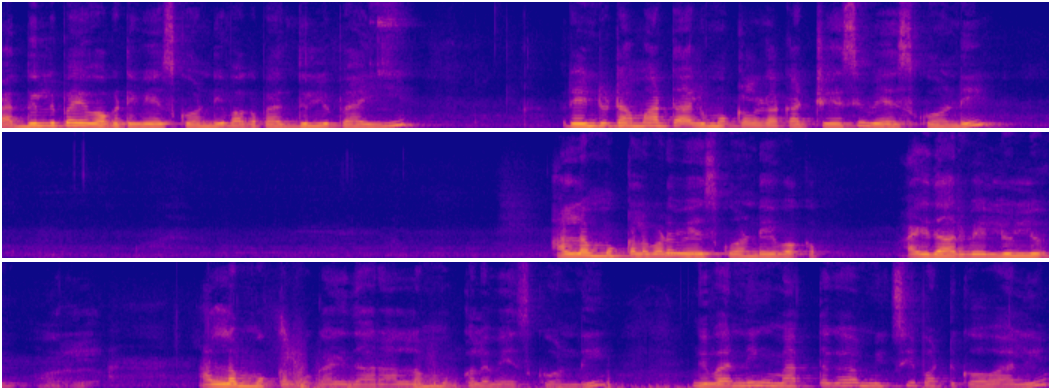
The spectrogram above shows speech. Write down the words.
పెద్దుల్లిపాయ ఒకటి వేసుకోండి. ఒక పెద్దుల్లిపాయ రెండు టమాటాలు ముక్కలుగా కట్ చేసి వేసుకోండి. అల్లం ముక్కలు కూడా వేసుకోండి. ఒక ఐదారు వెల్లుల్లి అల్లం ముక్కలు ఒక ఐదారు అల్లం ముక్కలు వేసుకోండి. ఇవన్నీ మెత్తగా మిక్సీ పట్టుకోవాలి.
